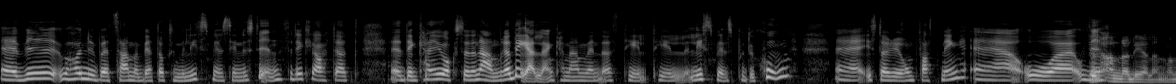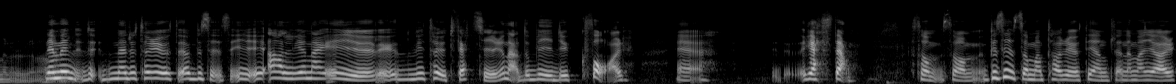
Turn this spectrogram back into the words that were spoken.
Eh, vi har nu börjat samarbeta också med livsmedelsindustrin för det är klart att eh, den kan ju också, den andra delen kan användas till, till livsmedelsproduktion eh, i större omfattning. Och, och vi, den andra delen, vad menar du? Nej, men när du tar ut, ja precis, i, algerna är ju, vi tar ut fettsyrorna, då blir det ju kvar resten. Som, som, precis som man tar ut egentligen när man gör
